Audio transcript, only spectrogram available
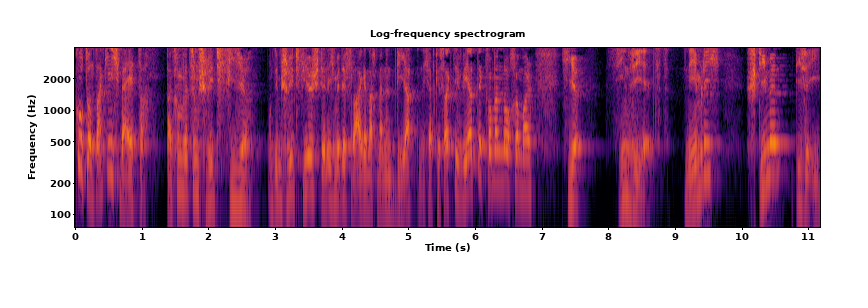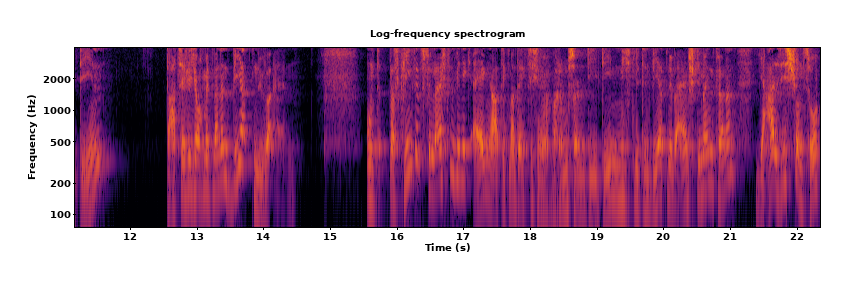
Gut, und dann gehe ich weiter. Dann kommen wir zum Schritt 4. Und im Schritt 4 stelle ich mir die Frage nach meinen Werten. Ich habe gesagt, die Werte kommen noch einmal. Hier sind sie jetzt. Nämlich stimmen diese Ideen tatsächlich auch mit meinen Werten überein. Und das klingt jetzt vielleicht ein wenig eigenartig. Man denkt sich, warum sollen die Ideen nicht mit den Werten übereinstimmen können? Ja, es ist schon so,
